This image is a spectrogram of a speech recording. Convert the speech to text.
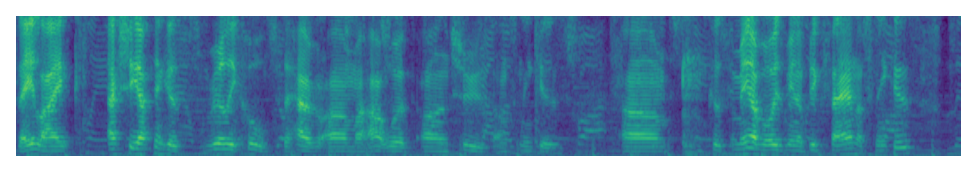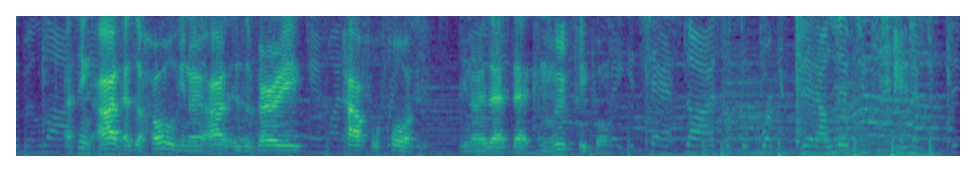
they like. Actually, I think it's really cool to have um, my artwork on shoes, on sneakers. Because um, for me, I've always been a big fan of sneakers. I think art as a whole, you know, art is a very powerful force, you know, that, that can move people.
